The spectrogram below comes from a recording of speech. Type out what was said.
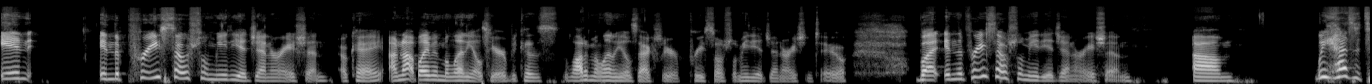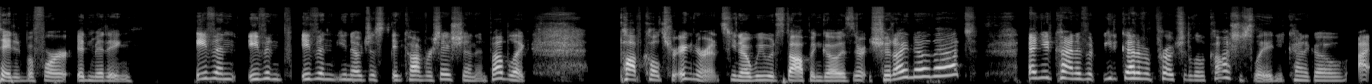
in in the pre-social media generation, okay, I'm not blaming millennials here because a lot of millennials actually are pre-social media generation too. But in the pre-social media generation, um, we hesitated before admitting even even even you know just in conversation in public pop culture ignorance you know we would stop and go is there should i know that? And you'd kind of you'd kind of approach it a little cautiously and you'd kind of go i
